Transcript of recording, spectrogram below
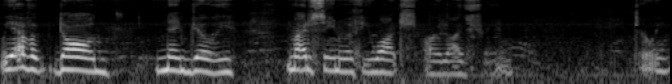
We have a dog named Joey. You might have seen him if you watched our live stream. Joey.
